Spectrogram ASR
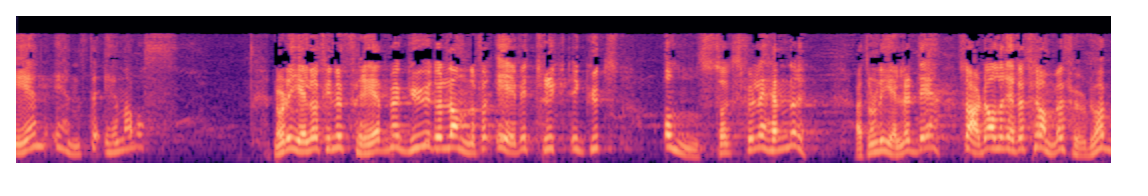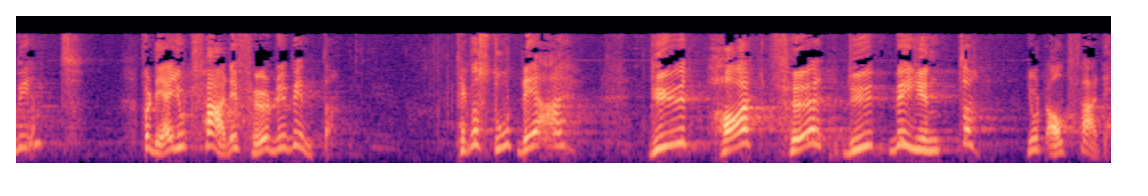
en eneste en av oss. Når det gjelder å finne fred med Gud og lande for evig trygt i Guds omsorgsfulle hender, at når det gjelder det, så er du allerede framme før du har begynt. For det er gjort ferdig før du begynte. Tenk hvor stort det er. Gud har, før du begynte, gjort alt ferdig.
